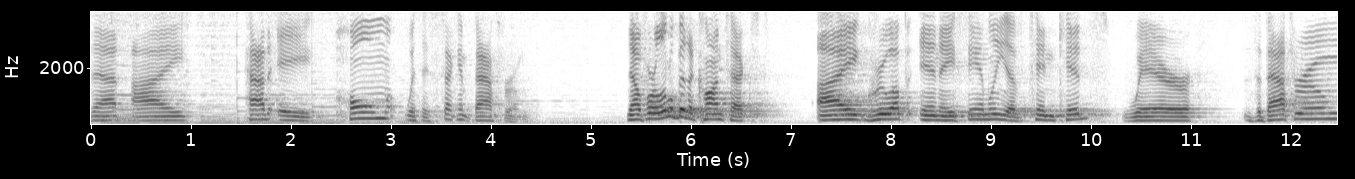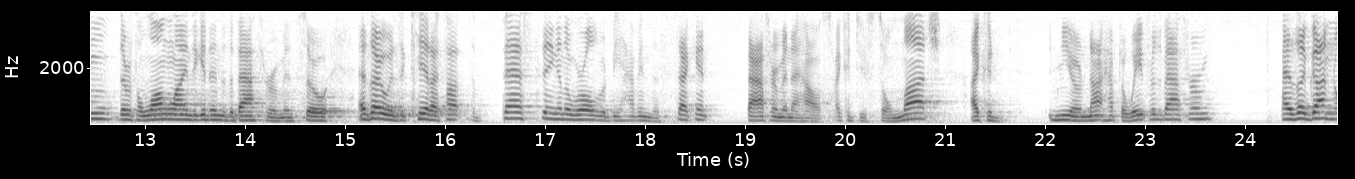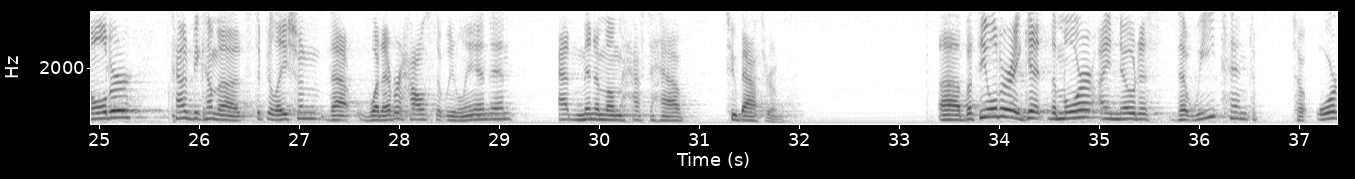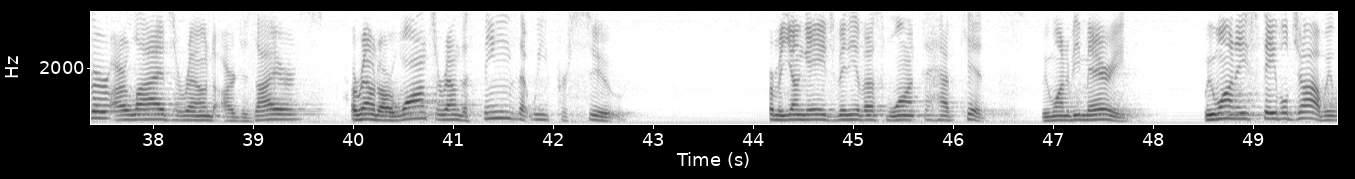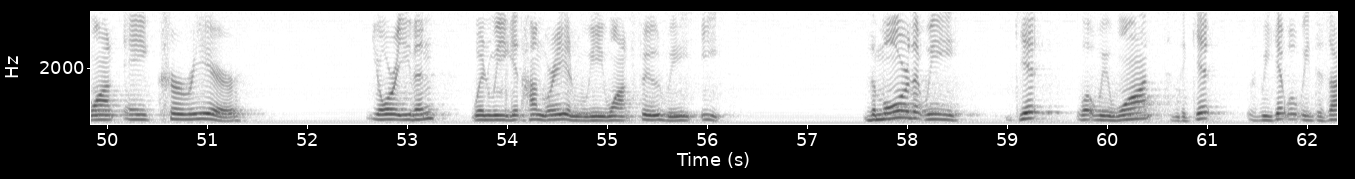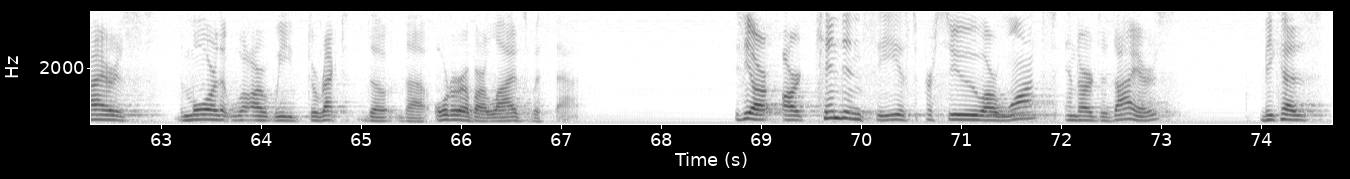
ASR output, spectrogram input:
that I had a home with a second bathroom. Now, for a little bit of context, I grew up in a family of 10 kids where the bathroom, there was a long line to get into the bathroom. And so, as I was a kid, I thought the best thing in the world would be having the second bathroom in the house. I could do so much. I could, you know, not have to wait for the bathroom. As I've gotten older, it's kind of become a stipulation that whatever house that we land in, at minimum, has to have two bathrooms. Uh, but the older I get, the more I notice that we tend to, to order our lives around our desires, around our wants, around the things that we pursue. From a young age, many of us want to have kids. We want to be married. We want a stable job. We want a career. Or even when we get hungry and we want food, we eat. The more that we get what we want and to get, we get what we desire, is the more that we, are, we direct the, the order of our lives with that. You see, our, our tendency is to pursue our wants and our desires because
